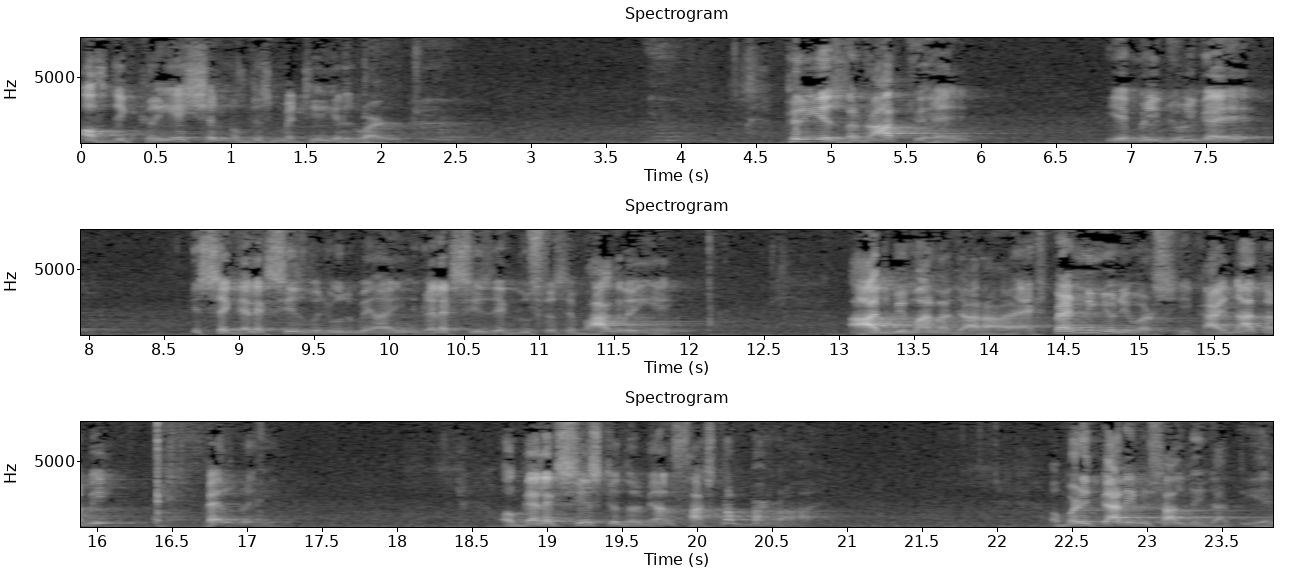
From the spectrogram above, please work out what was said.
of the creation of this material world پھر یہ ذرات جو ہیں، یہ مل جل گئے، اس سے گلیکسیز وجود میں آئی گلیکسیز ایک دوسرے سے بھاگ رہی ہیں۔ آج بھی مانا جا رہا ہے ایکسپینڈنگ یونیورس یہ کائنات ابھی پھیل رہی ہے۔ اور گلیکسیز کے درمیان فاصلہ بڑھ رہا ہے۔ اور بڑی پیاری مثال دی جاتی ہے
